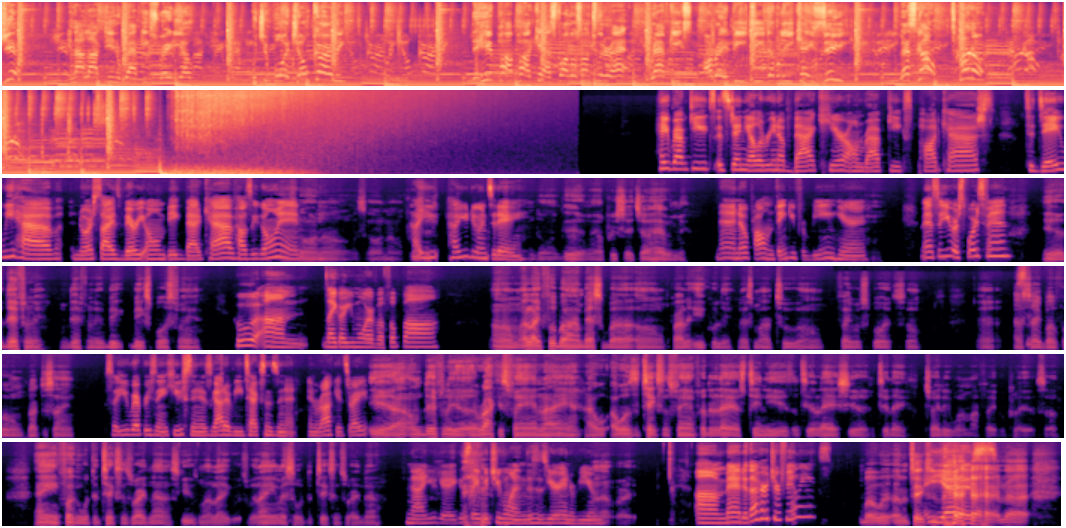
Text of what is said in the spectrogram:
Yeah, you're not locked into Rap Geekz Radio with your boy Joe Curley. The Hip Hop Podcast follows on Twitter at Rap Geekz, R A P G E E K Z. Let's go, turn up. Hey, Rap Geekz, it's Danielle Arena back here on Rap Geekz Podcast. Today we have Northside's very own Big Bad Cab. How's it going? What's going? on? What's going on? How you how you doing today? I'm doing good, man. I appreciate y'all having me. Man, no problem. Thank you for being here. Man, so you're a sports fan? Yeah, definitely, definitely a big, big sports fan. Who um like are you more of a football? Um, I like football and basketball, um, probably equally. That's my two um favorite sports. So, uh, I say both of them about the same. So you represent Houston. It's got to be Texans and and Rockets, right? Yeah, I'm definitely a, Rockets fan. I am. I, I was a Texans fan for the last ten years until last year, until they traded one of my favorite players. So. I ain't fucking with the Texans right now. Excuse my language, but I ain't messing with the Texans right now. Nah, you good. You can say what you want. This is your interview. Not right. Um, man, did that hurt your feelings? But with other Texans, Yes. nah,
